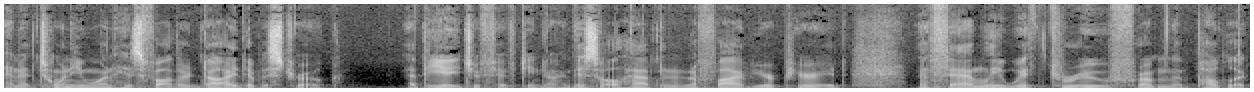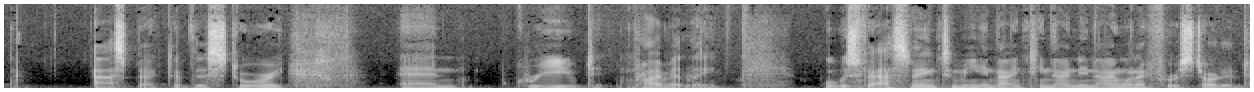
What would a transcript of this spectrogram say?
and at 21, his father died of a stroke at the age of 59. This all happened in a five year period. The family withdrew from the public aspect of this story and grieved privately. What was fascinating to me in 1999 when I first started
